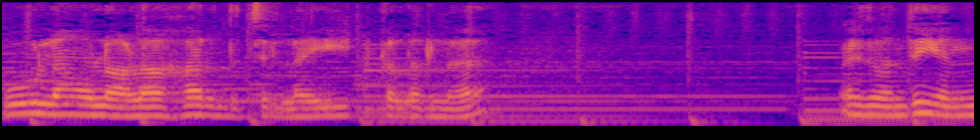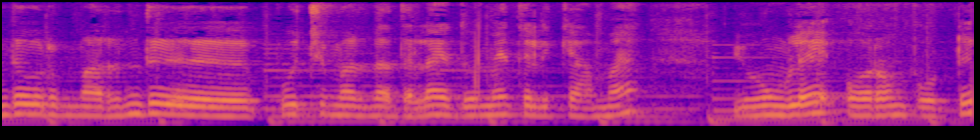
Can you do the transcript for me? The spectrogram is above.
பூலாம் அவ்வளோ அழகாக இருந்துச்சு லைட் கலரில் இது வந்து எந்த ஒரு மருந்து பூச்சி மருந்து அதெல்லாம் எதுவுமே தெளிக்காமல் இவங்களே உரம் போட்டு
